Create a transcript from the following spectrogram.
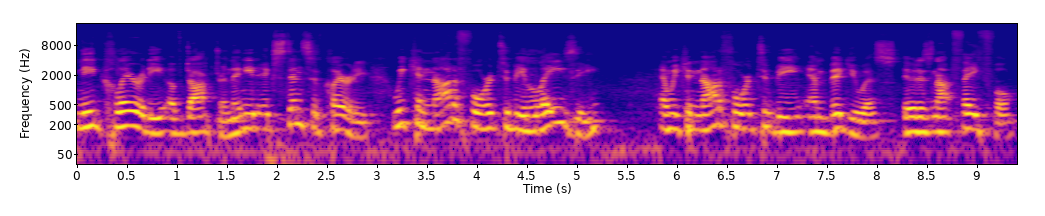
need clarity of doctrine. They need extensive clarity. We cannot afford to be lazy and we cannot afford to be ambiguous. It is not faithful.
